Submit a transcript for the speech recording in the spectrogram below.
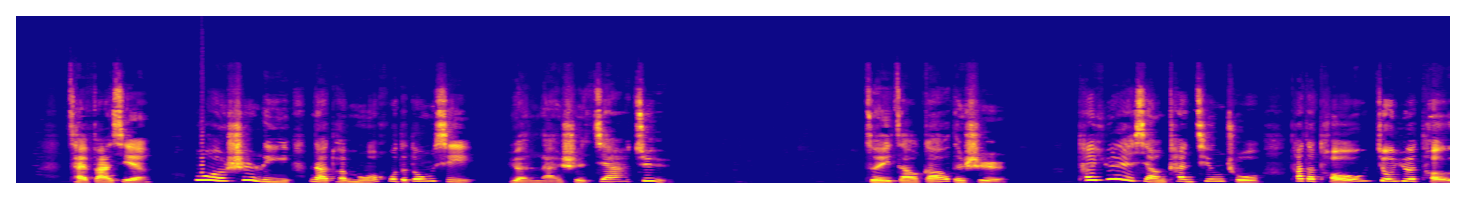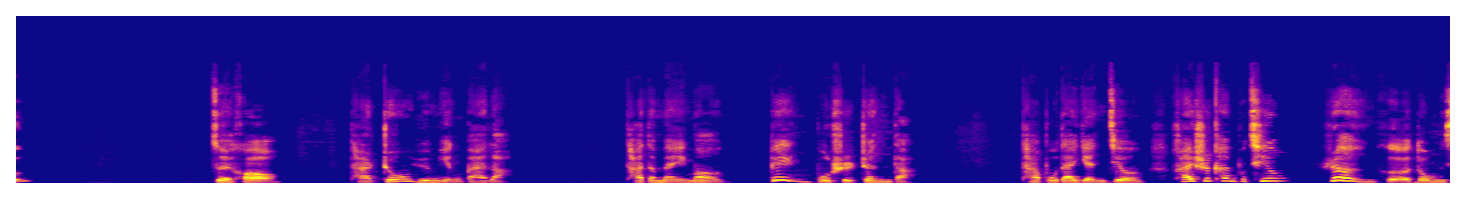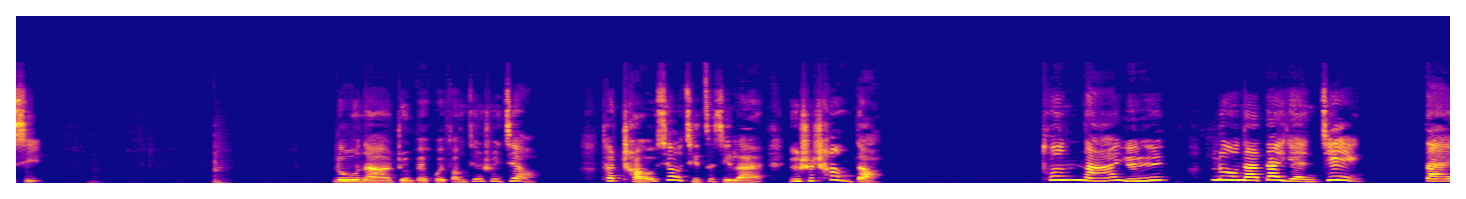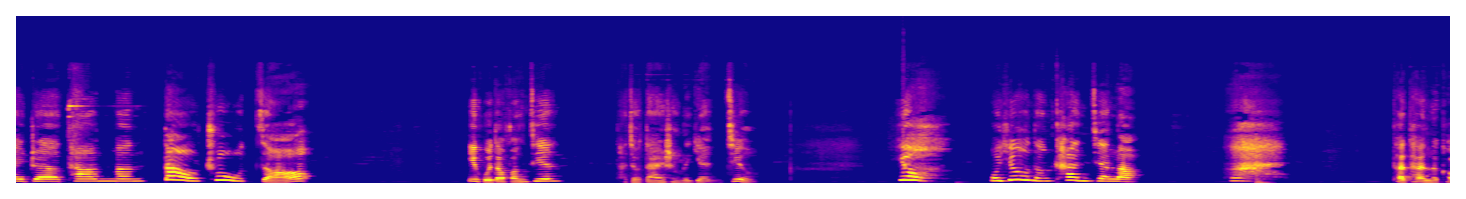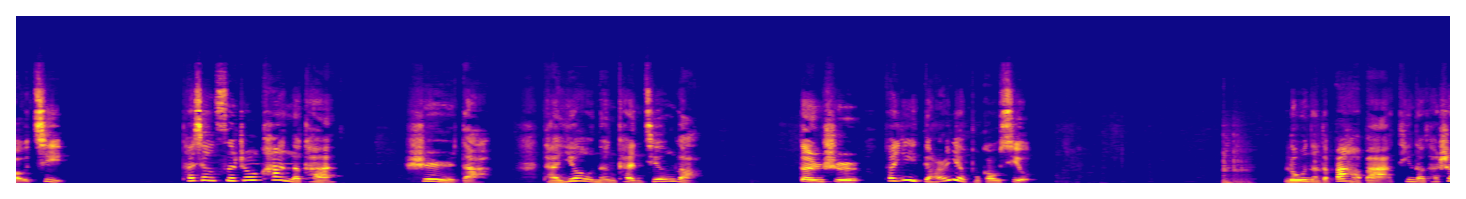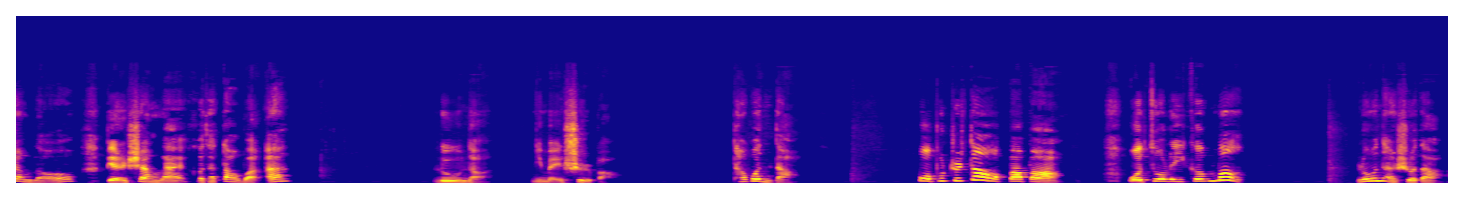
才发现卧室里那团模糊的东西原来是家具。最糟糕的是，他越想看清楚，他的头就越疼。最后，他终于明白了，他的美梦并不是真的。他不戴眼镜，还是看不清任何东西。露娜准备回房间睡觉，她嘲笑起自己来，于是唱道：“吞拿鱼，露娜戴眼镜，带着它们到处走。”一回到房间，他就戴上了眼镜。哟，我又能看见了！唉，他叹了口气。他向四周看了看，是的，他又能看清了。但是他一点儿也不高兴。露娜的爸爸听到他上楼，便上来和他道晚安。露娜。你没事吧？他问道。“我不知道，爸爸。我做了一个梦。”露娜说道。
